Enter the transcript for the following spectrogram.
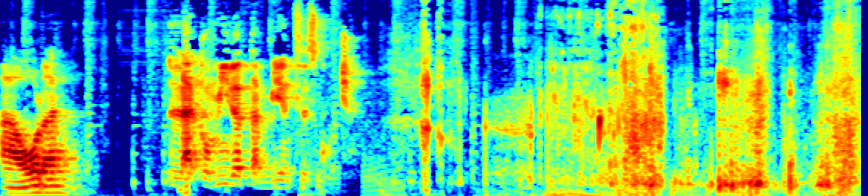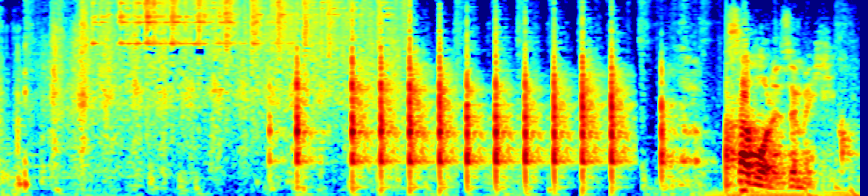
Ahora, la comida también se escucha. Sabores de México.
